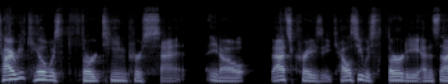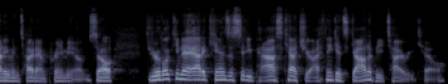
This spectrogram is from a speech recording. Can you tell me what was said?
Tyreek Hill was 13%. You know, that's crazy. Kelce was 30, and it's not even tight end premium. So if you're looking to add a Kansas City pass catcher, I think it's got to be Tyreek Hill.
